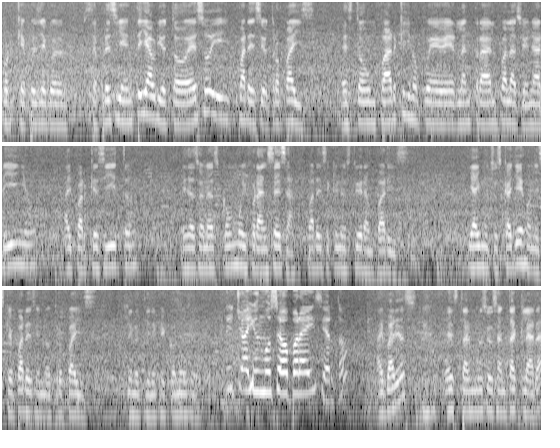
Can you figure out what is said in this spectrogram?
porque pues llegó este presidente y abrió todo eso y parece otro país. Es todo un parque y uno puede ver la entrada del Palacio de Nariño, hay parquecito, esa zona es como muy francesa, parece que uno estuviera en París. Y hay muchos callejones que parecen otro país que uno tiene que conocer. De hecho, hay un museo por ahí, ¿cierto? Hay varias. Está el Museo Santa Clara,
